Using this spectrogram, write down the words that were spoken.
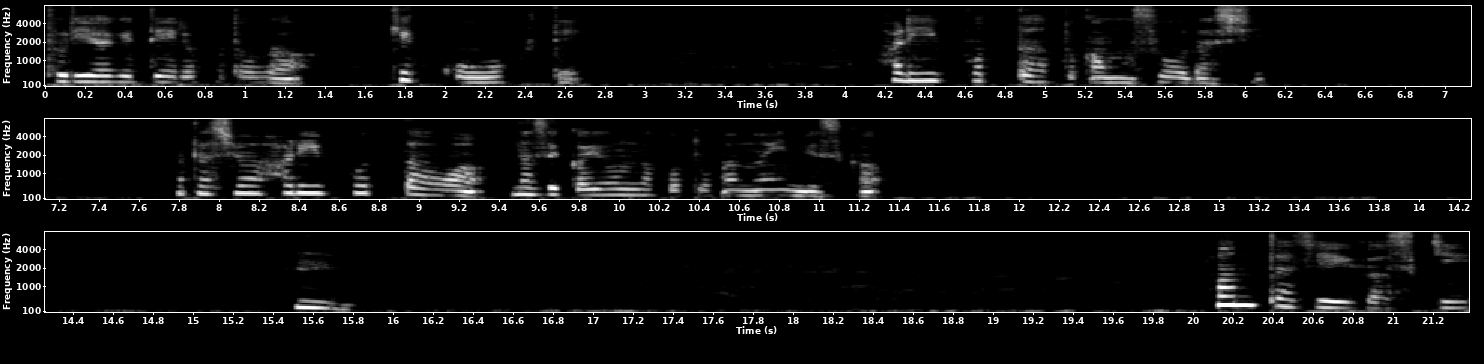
取り上げていることが結構多くて、ハリーポッターとかもそうだし、私はハリーポッターはなぜか読んだことがないんですが、うん。ファンタジーが好きっ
